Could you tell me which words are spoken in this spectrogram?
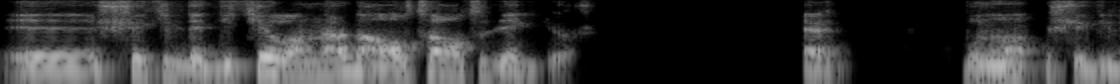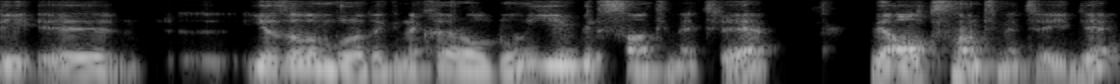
E, şu şekilde dikey olanlar da 6-6 diye gidiyor. Evet. Bunu şu şekilde e, yazalım buradaki ne kadar olduğunu. 21 santimetre ve 6 santimetreydi.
